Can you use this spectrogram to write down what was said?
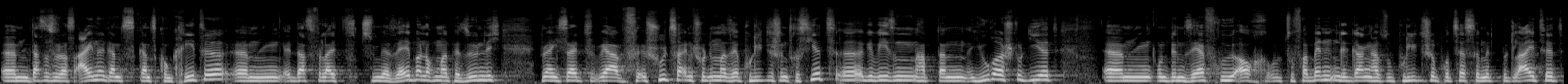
Ähm, das ist so das eine, ganz, ganz konkrete. Ähm, das vielleicht zu mir selber nochmal persönlich. Ich bin eigentlich seit ja, Schulzeiten schon immer sehr politisch interessiert äh, gewesen, habe dann Jura studiert ähm, und bin sehr früh auch zu Verbänden gegangen, habe so politische Prozesse mit begleitet,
